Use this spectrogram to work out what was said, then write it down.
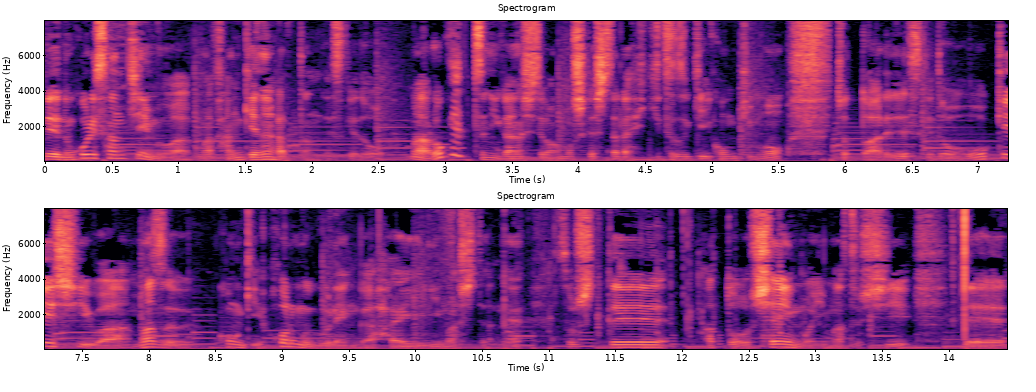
で残り3チームはま関係なかったんですけど、まあ、ロケッツに関してはもしかしたら引き続き今季もちょっとあれですけど OKC はまず今季ホルムグレンが入りましたね。そしてあとシェイもいますしで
